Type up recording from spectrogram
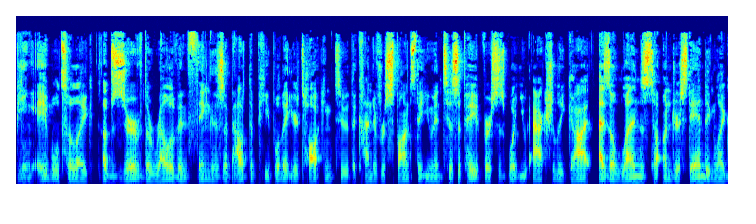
being able to like observe the relevant things about the people that you're talking to the kind of response that you anticipate versus what you actually got as a lens to understanding like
